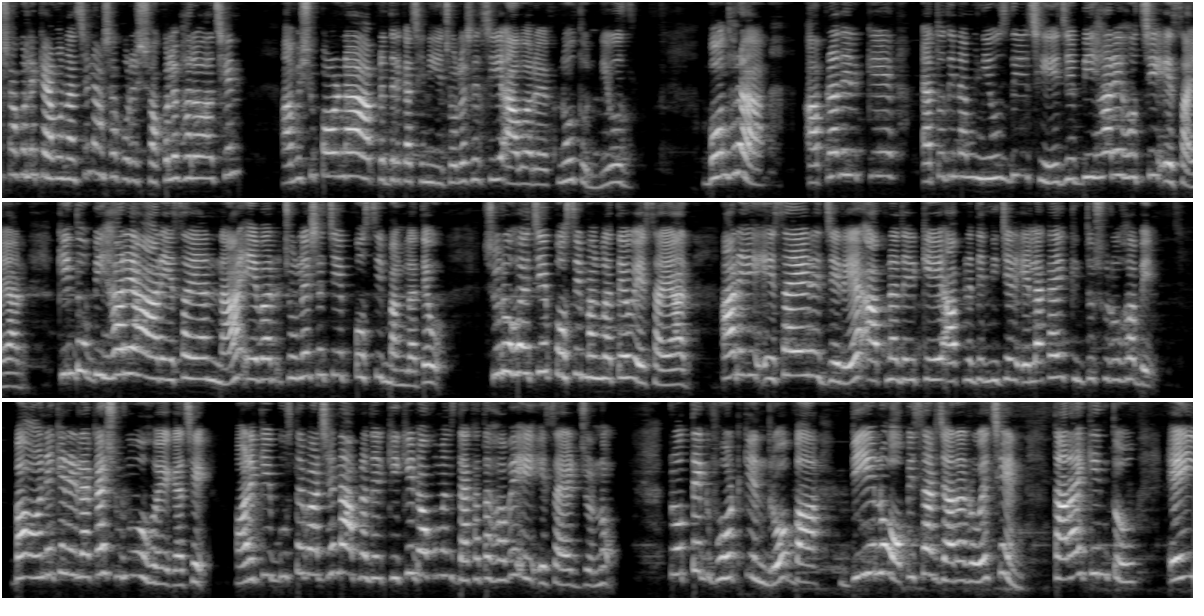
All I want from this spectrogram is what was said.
আপনারা সকলে কেমন আছেন? আশা করি সকলে ভালো আছেন। আমি সুপর্ণা, আপনাদের কাছে নিয়ে চলে এসেছি আবার এক নতুন নিউজ বন্ধুরা, আপনাদেরকে এতদিন আমি নিউজ দিয়েছি যে বিহারে হচ্ছে এসআইআর কিন্তু বিহারে আর এসআইআর না, এবার চলে এসেছে পশ্চিমবাংলাতেও শুরু হয়েছে পশ্চিমবাংলাতেও এসআইআর আর এই এসআইআর এর জেরে আপনাদেরকে, আপনাদের নিজের এলাকায় কিন্তু শুরু হবে, বা অনেকের এলাকায় শুরুও হয়ে গেছে। অনেকেই বুঝতে পারছেন না আপনাদের কি কি ডকুমেন্টস দেখাতে হবে এই এসআইয়ের জন্য। প্রত্যেক ভোট কেন্দ্র বা বিএলও অফিসার যারা রয়েছেন, তারাই কিন্তু এই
